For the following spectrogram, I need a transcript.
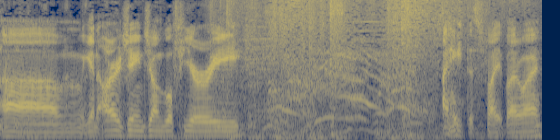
Um, again, RJ and Jungle Fury. I hate this fight, by the way.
